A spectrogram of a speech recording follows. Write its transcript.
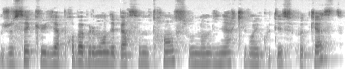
Je sais qu'il y a probablement des personnes trans ou non-binaires qui vont écouter ce podcast.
